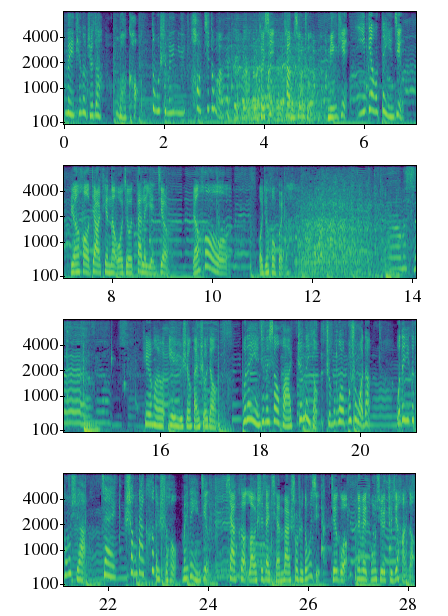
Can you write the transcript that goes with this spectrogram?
每天都觉得我靠，都是美女，好激动啊！可惜看不清楚，明天一定要戴眼镜。然后第二天呢，我就戴了眼镜，然后我就后悔了。听众朋友，夜雨生凡说道。不戴眼镜的笑话真的有，只不过不是我的。我的一个同学啊，在上大课的时候没戴眼镜，下课老师在前边收拾东西，结果那位同学直接喊道：“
